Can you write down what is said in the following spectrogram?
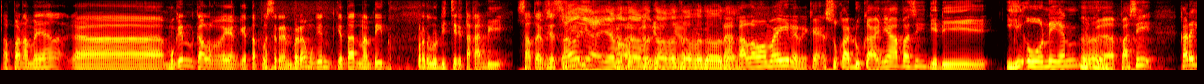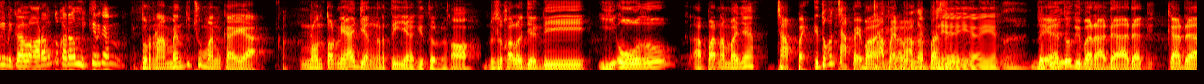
apa namanya? eh, mungkin kalau yang kita pelestarian bareng mungkin kita nanti perlu diceritakan di satu episode Oh sendiri. iya iya betul oke, betul oke, betul oke. betul Nah betul. kalau mama ini nih, kayak suka dukanya apa sih jadi IO nih kan juga pasti karena gini kalau orang tuh kadang mikir kan turnamen tuh cuman kayak nontonnya aja ngertinya gitu loh. Oh. Terus kalau jadi IO tuh apa namanya capek itu kan capek banget. Capek kan? banget pasti. Iya iya iya. Nah, ya, itu gimana? Ada ada ada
